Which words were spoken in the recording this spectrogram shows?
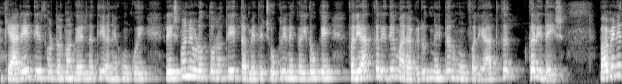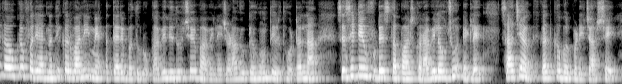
ક્યારેય તીર્થ હોટલમાં ગયેલ નથી અને હું કોઈ રેશમાને ઓળખતો નથી. તમે તે છોકરીને કહી દો કે ફરિયાદ કરી દે મારા વિરુદ્ધ, નહીતર હું ફરિયાદ કરી દઈશ. ભાવિને કહ્યું કે ફરિયાદ નથી કરવાની, મેં અત્યારે બધું રોકાવી દીધું છે. ભાવિને જણાવ્યું કે હું તીર્થ હોટલના સીસીટીવી ફૂટેજ તપાસ કરાવી લઉં છું, એટલે સાચી હકીકત ખબર પડી જશે.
